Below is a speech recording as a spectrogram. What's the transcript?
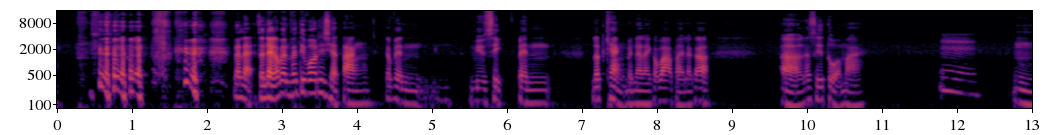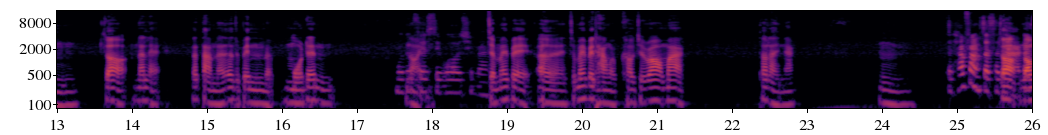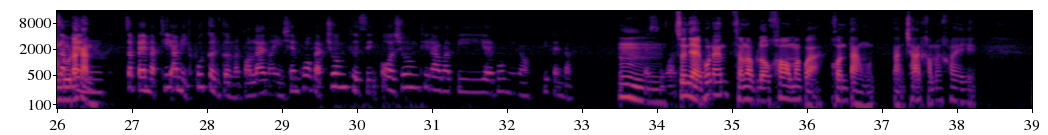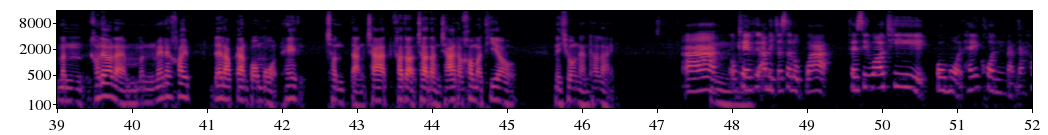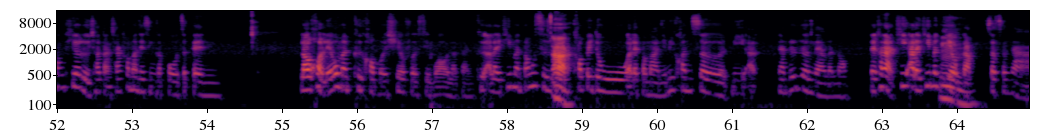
นั่นแหละส่วนใหญ่ก็เป็น festival ที่เสียตังค์ก็เป็น music เป็น รถแข่งเป็นอะไรก็ว่าไปแล้วก็ เอ่อก็ซื้อตั๋วมา อืม อืม ก็นั่นแหละ ก็ตามนั้นก็จะเป็นแบบ modern mood หน่อย festival ใช่ไหมจะไม่ไป เออ จะไม่ไปทางแบบ cultural มาก เท่าไหร่นัก อืม แต่ถ้าฝั่งศาสก็นาลองดูแล้วจะกัเป็นนจะเป็นแบบที่อามิพูดเกริ่นๆมาตอนแรกเนาะอย่างเช่นพวกแบบช่วงถือศีลอดช่วงดีปาวาลีอะไรพวกนี้เนาะที่เป็นแบบ อืม Festival ส่วนใหญ่พวกนั้นสำหรับโลคอลมากกว่า คนต่าง ต่างชาติเขาไม่ค่อย มันเขาเรียกว่าอะไร มันไม่ได้ค่อยได้รับการโปรโมทให้ชนต่างชาติเขาต่างชาวต่างชาติเขาเข้ามาเที่ยวในช่วงนั้นเท่าไหร่ อ่าอืมโอเค คืออามิจะสรุปว่าเฟสติวัลที่โปรโมทให้คนแบบนักท่องเที่ยวหรือชาวต่างชาติเข้ามาในสิงคโปร์จะเป็น เราขอเรียกว่ามันคือ commercial festival แล้วกัน คืออะไรที่มันต้องซื้อบัตรอ่าเข้าไปดูอะไรประมาณนี้มีคอนเสิร์ต มีอะงานรื่นเริงแนวนั้นเนาะแต่ขณะที่อะไรที่มันเกี่ยวกับศาสนา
